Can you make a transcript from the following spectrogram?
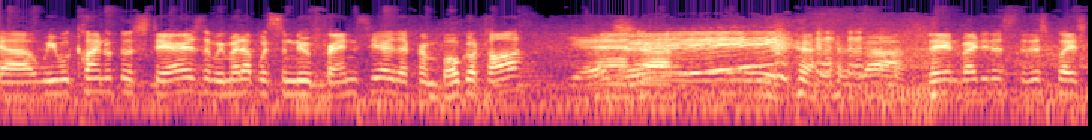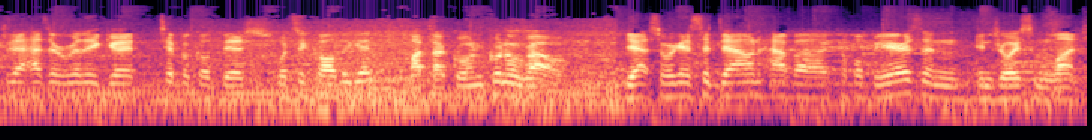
Uh, we climbed up those stairs and we met up with some new friends here. They're from Bogota. Yes. And, uh, they invited us to this place because it has a really good typical dish. What's it called again? Patacon con hogao. Yeah, so we're gonna sit down, have a couple beers, and enjoy some lunch.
